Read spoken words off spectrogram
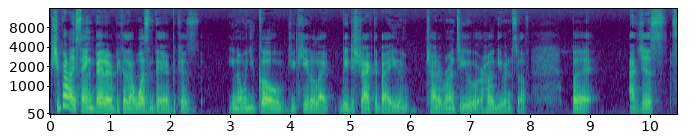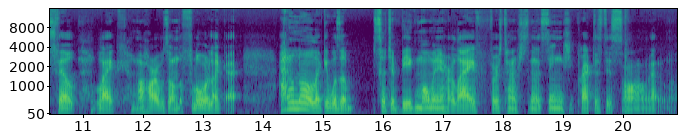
she probably sang better because I wasn't there because, you know, when you go, your kid will like be distracted by you and try to run to you or hug you and stuff. But I just felt like my heart was on the floor. Like I, I don't know, like it was a such a big moment in her life. First time she's gonna sing, she practiced this song. I don't know.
